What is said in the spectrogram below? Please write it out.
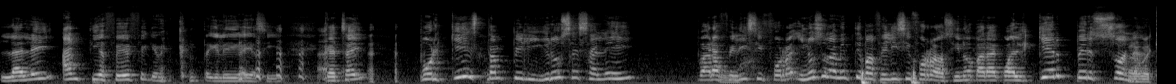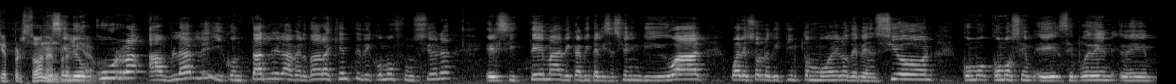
la ley anti-FF, que me encanta que le digáis así, ¿cachai? ¿Por qué es tan peligrosa esa ley para Feliz y Forrado? Y no solamente para Feliz y Forrado, sino para cualquier persona Para cualquier persona, que se le ocurra hablarle y contarle la verdad a la gente de cómo funciona el sistema de capitalización individual, cuáles son los distintos modelos de pensión, cómo, cómo se, eh, se pueden eh,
